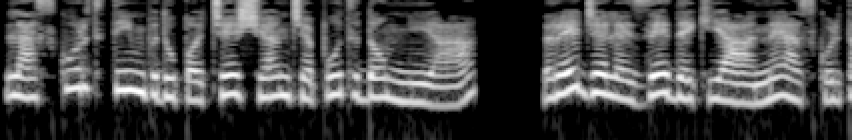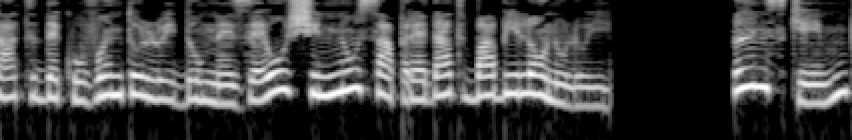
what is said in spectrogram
La scurt timp după ce și-a început domnia, regele Zedechia a neascultat de cuvântul lui Dumnezeu și nu s-a predat Babilonului. În schimb,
